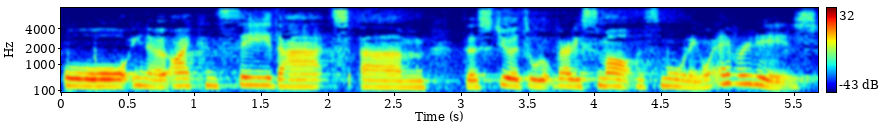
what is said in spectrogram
Or, you know, I can see that um, the stewards all look very smart this morning. Whatever it is.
